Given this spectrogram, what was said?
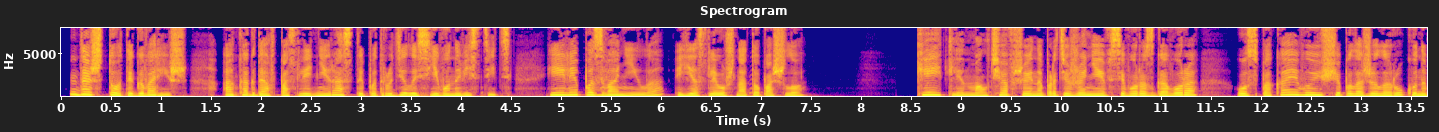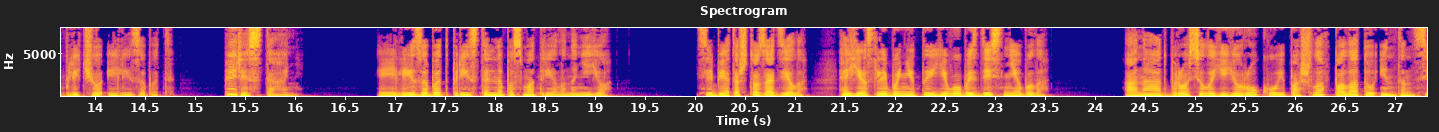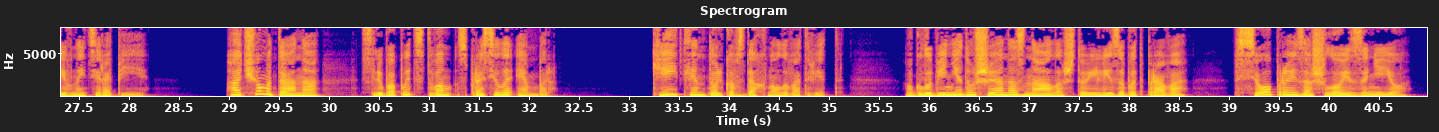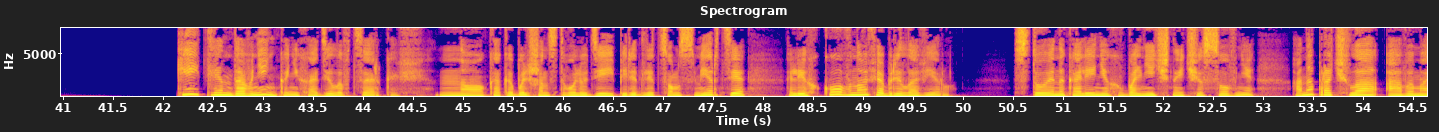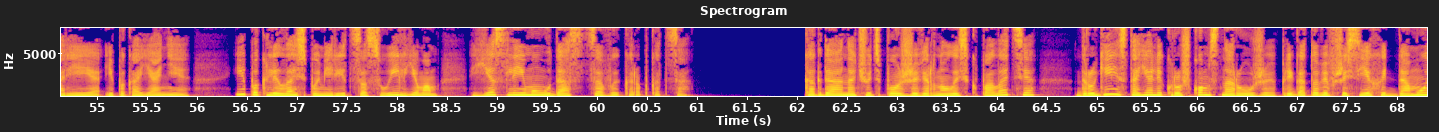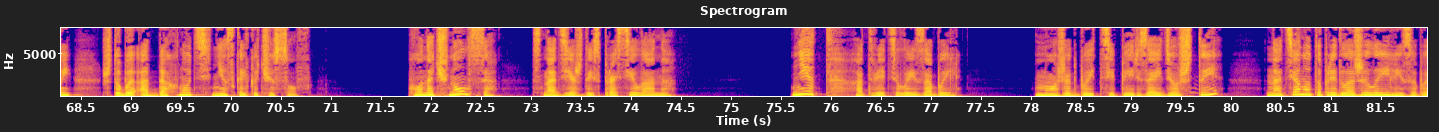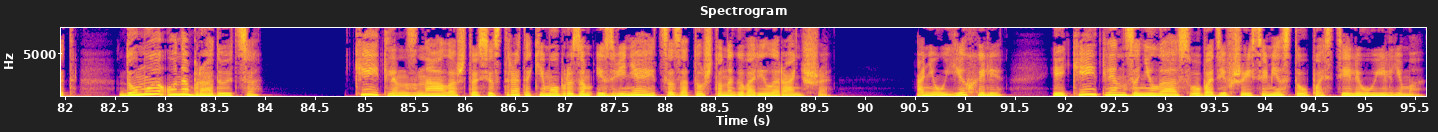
«Да что ты говоришь? А когда в последний раз ты потрудилась его навестить? Или позвонила, если уж на то пошло?» Кейтлин, молчавшая на протяжении всего разговора, успокаивающе положила руку на плечо Элизабет. «Перестань». Элизабет пристально посмотрела на нее. «Тебе-то что за дело? Если бы не ты, его бы здесь не было». Она отбросила ее руку и пошла в палату интенсивной терапии. «О чем это она?» — с любопытством спросила Эмбер. Кейтлин только вздохнула в ответ. В глубине души она знала, что Элизабет права. Все произошло из-за нее. Кейтлин давненько не ходила в церковь, но, как и большинство людей перед лицом смерти, легко вновь обрела веру. Стоя на коленях в больничной часовне, она прочла «Аве Мария» и «Покаяние» и поклялась помириться с Уильямом, если ему удастся выкарабкаться. Когда она чуть позже вернулась к палате — Другие стояли кружком снаружи, приготовившись ехать домой, чтобы отдохнуть несколько часов. «Он очнулся?» — с надеждой спросила она. «Нет», — ответила Изабель. «Может быть, теперь зайдешь ты?» — натянуто предложила Элизабет. «Думаю, он обрадуется». Кейтлин знала, что сестра таким образом извиняется за то, что наговорила раньше. Они уехали, и Кейтлин заняла освободившееся место у постели Уильяма.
